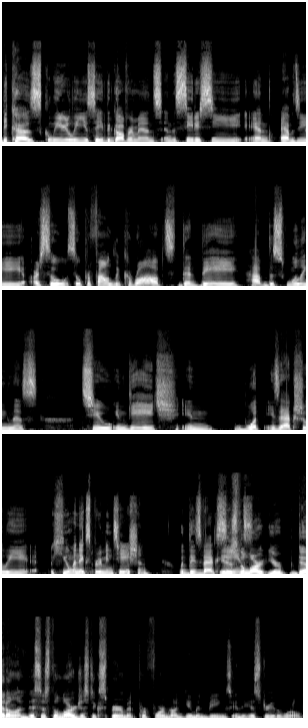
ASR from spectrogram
because clearly you say the governments and the CDC and FDA are so so profoundly corrupt that they have this willingness to engage in what is actually human experimentation with these vaccines. It is the large. You're dead on. This is the largest experiment performed on human beings in the history of the world,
